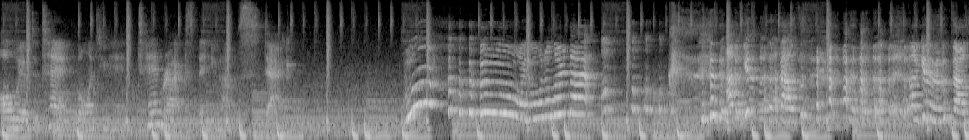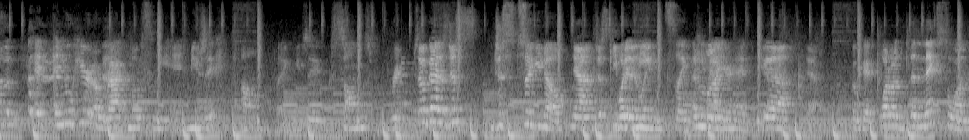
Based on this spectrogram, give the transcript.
all the way up to ten. But once you hit ten racks, then you have a stack. Woo! I don't want to learn that. I'm it a thousand. And, you'll hear a rack mostly in music, um, like music songs. So guys, just Just so you know yeah, just keep what it it means, like in keep it mind. in your head. Yeah, yeah. Okay. What about the next one?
